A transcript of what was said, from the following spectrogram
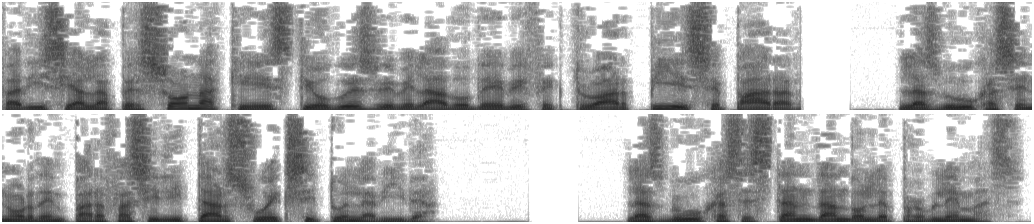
Fa dice a la persona que este odo es revelado debe efectuar pie y separar las brujas en orden para facilitar su éxito en la vida. Las brujas están dándole problemas.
